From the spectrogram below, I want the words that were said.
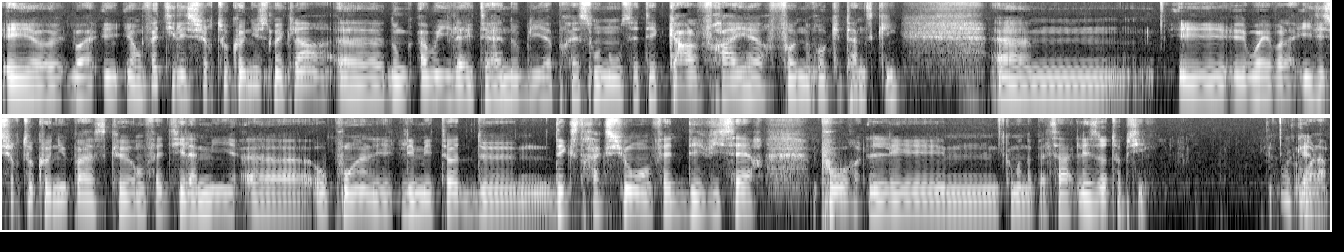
Et, euh, bah, et, en fait, il est surtout connu ce mec-là. Euh, donc, ah oui, il a été anobli après son nom, c'était Karl Freiherr von Rokitansky. Euh, et, ouais, voilà, il est surtout connu parce qu'en en fait, il a mis euh, au point les, les méthodes d'extraction en fait des viscères pour les comment on appelle ça, les autopsies. Voilà.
